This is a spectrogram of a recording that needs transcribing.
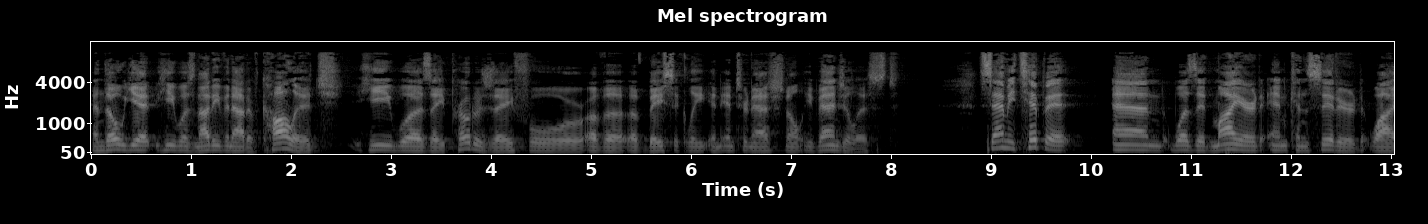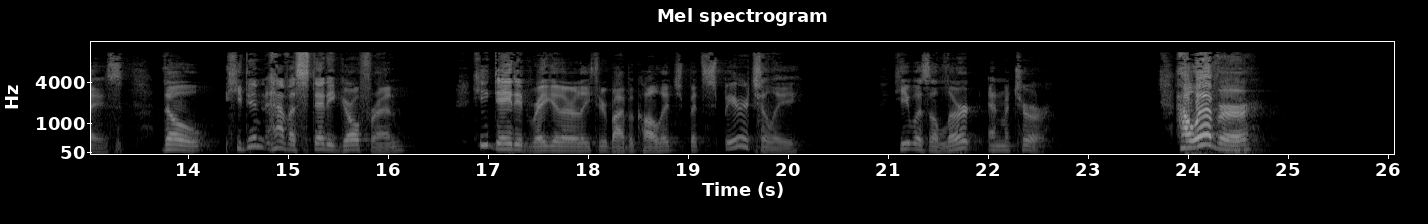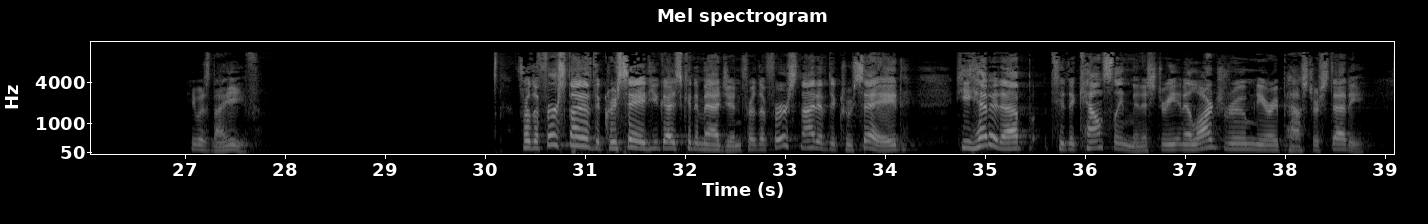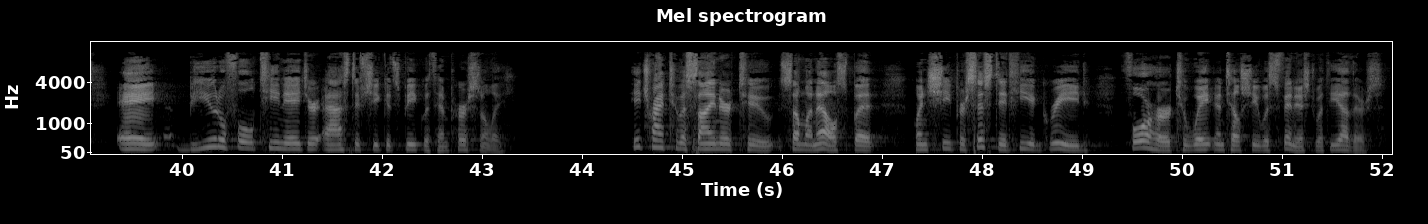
And though yet he was not even out of college, he was a protege for, of, a, of basically an international evangelist. Sammy Tippit and was admired and considered wise. Though he didn't have a steady girlfriend, he dated regularly through Bible college, but spiritually, he was alert and mature. However, he was naive. For the first night of the crusade, you guys can imagine, for the first night of the crusade, he headed up to the counseling ministry in a large room near a pastor's study a beautiful teenager asked if she could speak with him personally. He tried to assign her to someone else, but when she persisted, he agreed for her to wait until she was finished with the others.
